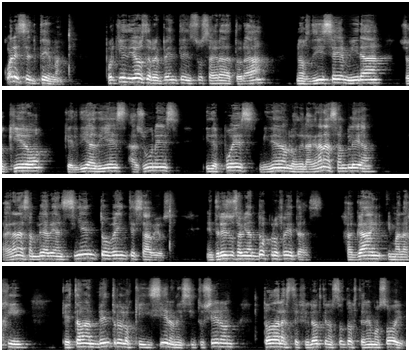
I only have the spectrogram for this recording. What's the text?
¿Cuál es el tema? ¿Por qué Dios de repente en su sagrada Torah nos dice, mira, yo quiero que el día 10 ayunes y después vinieron los de la gran asamblea. La gran asamblea habían 120 sabios. Entre ellos habían dos profetas, Haggai y Malachi, que estaban dentro de los que hicieron, instituyeron todas las tefilot que nosotros tenemos hoy.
